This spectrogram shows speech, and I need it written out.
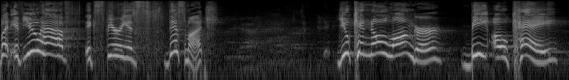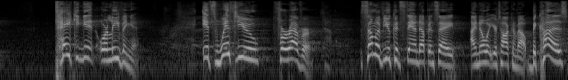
But if you have experienced this much, you can no longer be okay taking it or leaving it it's with you forever. Some of you could stand up and say, I know what you're talking about, because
